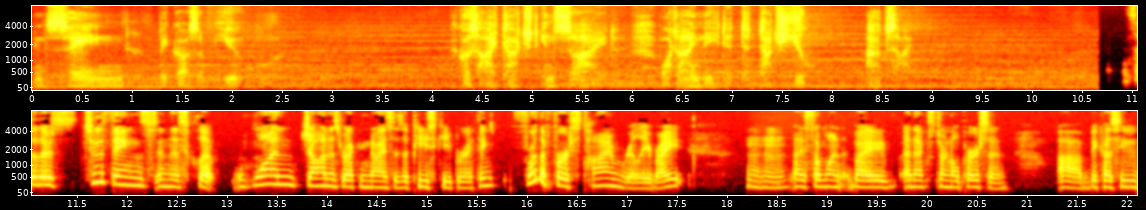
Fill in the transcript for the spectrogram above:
Insane because of you. Because I touched inside what I needed to touch you outside. So there's two things in this clip. One, John is recognized as a peacekeeper, I think for the first time, really, right? hmm by someone by an external person uh, because he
